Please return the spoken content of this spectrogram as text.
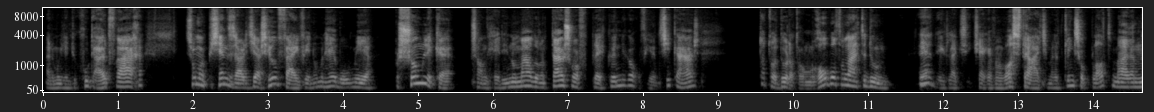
dan moet je natuurlijk goed uitvragen. Sommige patiënten zouden het juist heel fijn vinden om een heleboel meer persoonlijke omstandigheden, die normaal door een thuiszorgverpleegkundige of hier in het ziekenhuis, dat door, door dat door een robot te laten doen. Ja. Ik, ik zeg even een wasstraatje, maar dat klinkt zo plat. Maar een,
